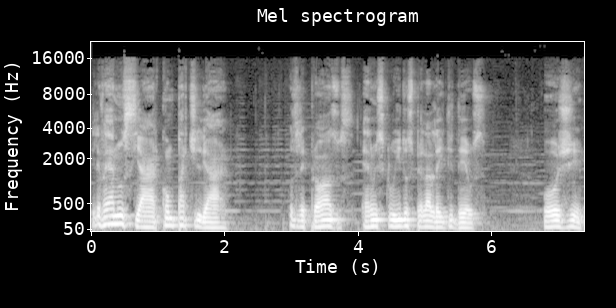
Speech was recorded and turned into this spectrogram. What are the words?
Ele vai anunciar, compartilhar. Os leprosos eram excluídos pela lei de Deus. Hoje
